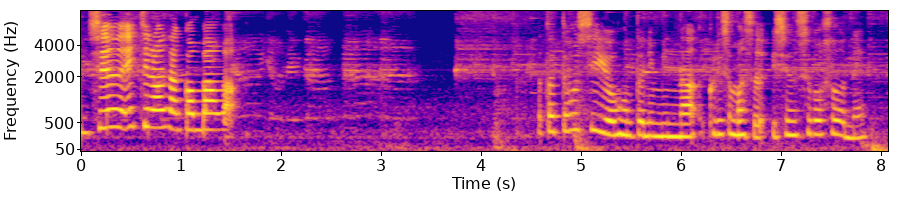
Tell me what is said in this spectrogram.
ゅん一郎さんこんばんは。歌ってほしいよ本当にみんな。クリスマス一緒に過ごそうね。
